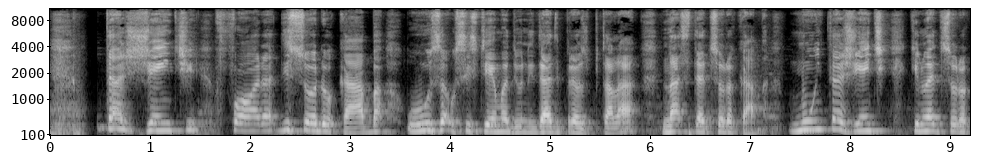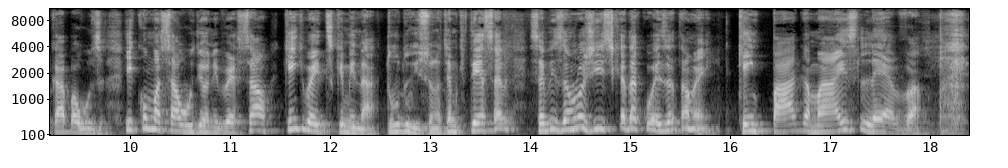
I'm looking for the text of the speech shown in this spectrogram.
muita gente fora de Sorocaba usa o sistema de unidade pré-hospitalar na cidade de Sorocaba. Muita gente que não é de Sorocaba usa. E como a saúde é universal, quem que vai discriminar? Tudo isso nós temos que ter essa, essa visão logística da coisa também. Quem paga mais leva.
